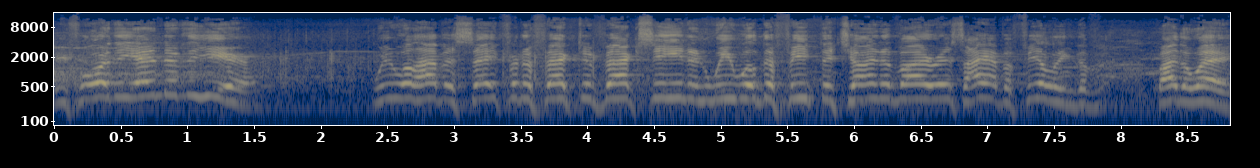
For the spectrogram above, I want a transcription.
Before the end of the year, we will have a safe and effective vaccine, and we will defeat the China virus. I have a feeling, the, by the way,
